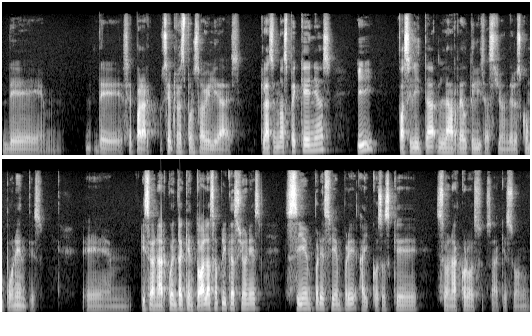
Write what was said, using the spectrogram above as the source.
de, de separar responsabilidades. Clases más pequeñas y facilita la reutilización de los componentes. Em, y se van a dar cuenta que en todas las aplicaciones siempre, siempre hay cosas que son across, o sea, que son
